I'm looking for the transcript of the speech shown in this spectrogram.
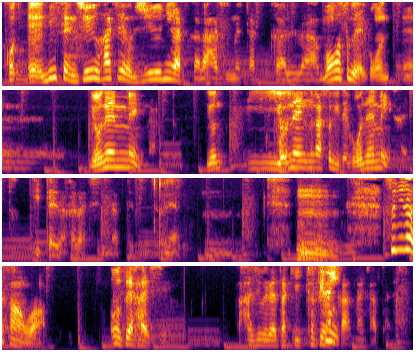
こえー2018年の12月から始めたから、もうすぐで5、えー、4年目になると。4, 4年が過ぎて5年目に入ると。いったような形になってるんですよね。はい。うん。うん。すみらさんは、音声配信、始められたきっかけなんかなかったです。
